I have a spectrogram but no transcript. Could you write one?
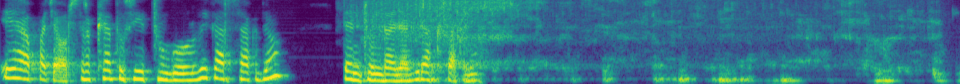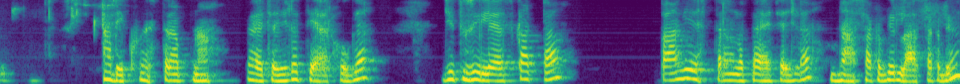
ਇਹ ਆਪਾਂ ਚੌਰਸ ਰੱਖਿਆ ਤੁਸੀਂ ਇੱਥੋਂ ਗੋਲ ਵੀ ਕਰ ਸਕਦੇ ਹੋ ਤਿੰਨ ਚੁੰਡਾ ਜਿਹਾ ਵੀ ਰੱਖ ਸਕਦੇ ਹੋ। ਆ ਦੇਖੋ, ਇਸ ਤਰ੍ਹਾਂ ਆਪਣਾ ਪੈਚ ਆ ਜਿਹੜਾ ਤਿਆਰ ਹੋ ਗਿਆ। ਜੇ ਤੁਸੀਂ ਲੈਸ ਘੱਟ ਆ, ਤਾਂ ਵੀ ਇਸ ਤਰ੍ਹਾਂ ਦਾ ਪੈਚ ਹੈ ਜਿਹੜਾ ਬਣਾ ਸਕਦੇ ਹੋ, ਲਾ ਸਕਦੇ ਹੋ।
